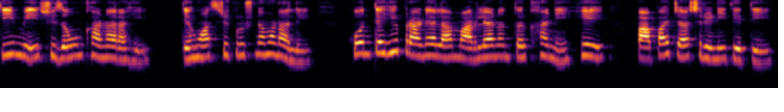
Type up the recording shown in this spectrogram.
ती मी शिजवून खाणार आहे. तेव्हा श्रीकृष्ण म्हणाले कोणत्याही प्राण्याला मारल्यानंतर खाणे हे पापाच्या श्रेणीत येते.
